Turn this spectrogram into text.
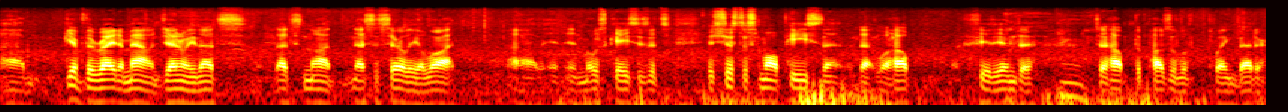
um, give the right amount. Generally, that's that's not necessarily a lot. Uh, in, in, most cases, it's it's just a small piece that, that will help fit into mm. to help the puzzle of playing better.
